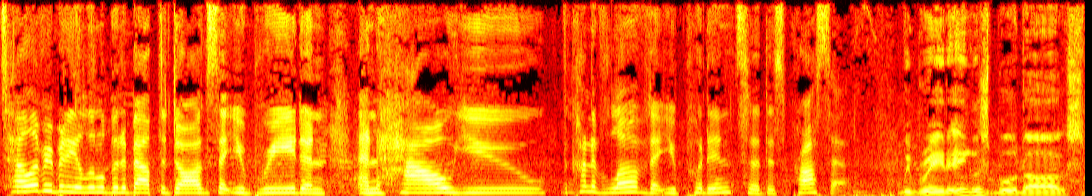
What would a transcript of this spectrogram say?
tell everybody a little bit about the dogs that you breed and, and how you, the kind of love that you put into this process. We breed English bulldogs,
